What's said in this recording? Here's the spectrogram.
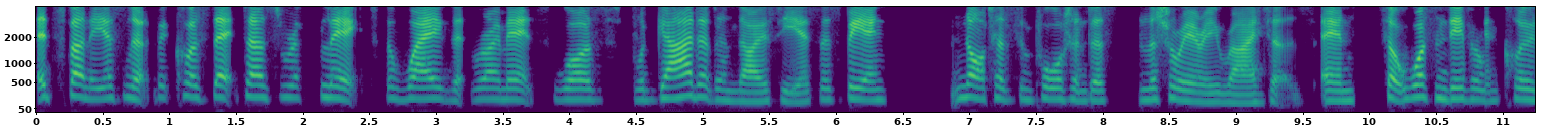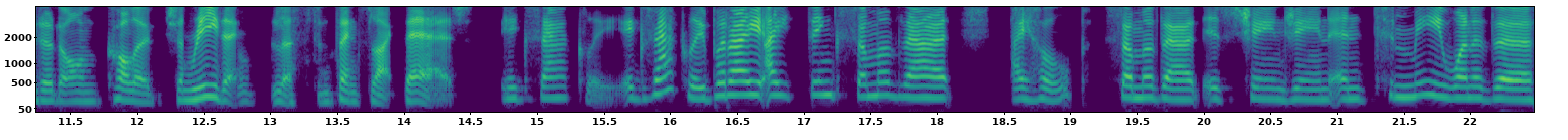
It's funny, isn't it? Because that does reflect the way that romance was regarded in those years as being not as important as literary writers. And so it wasn't ever included on college reading lists and things like that. Exactly. Exactly. But I, I think some of that, I hope some of that is changing. And to me, one of the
